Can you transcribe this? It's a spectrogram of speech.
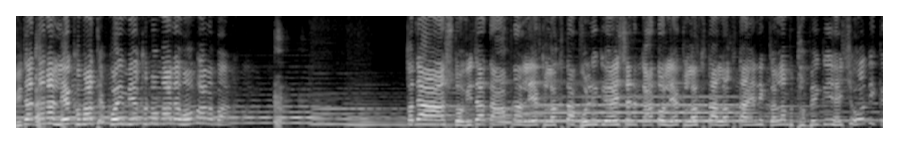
વિધાતાના લેખ માથે કોઈ મેખ નો મારે હો મારા બાળ કદાચ તો વિધાતા આપણા લેખ લખતા ભૂલી ગયા હશે ને કાં તો લેખ લખતા લખતા એની કલમ થંભી ગઈ હશે ઓ દીકરા.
